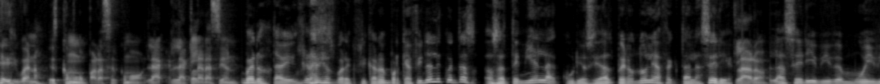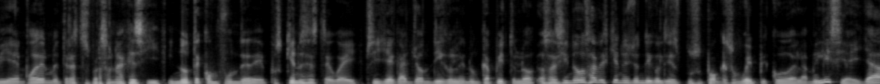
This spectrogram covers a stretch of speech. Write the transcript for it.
bueno, es como para hacer como la, aclaración. Bueno, está bien, gracias por explicarme, porque al final de cuentas, o sea, tenía la curiosidad, pero no le afecta a la serie. Claro. La serie vive muy bien, pueden meter a estos personajes y, no te confunde de, pues, ¿quién es este güey? Si llega John Deagle en un capítulo, o sea, si no sabes quién es John Deagle, dices, pues supongo que es un güey picudo de la milicia y ya,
